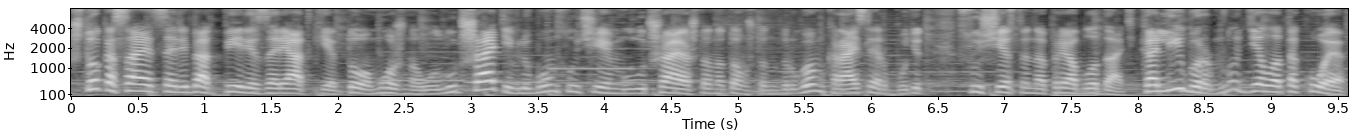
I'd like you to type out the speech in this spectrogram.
Что касается, ребят, перезарядки, то можно улучшать, и в любом случае, улучшая что на том, что на другом, Крайслер будет существенно существенно преобладать. Калибр, ну, дело такое.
